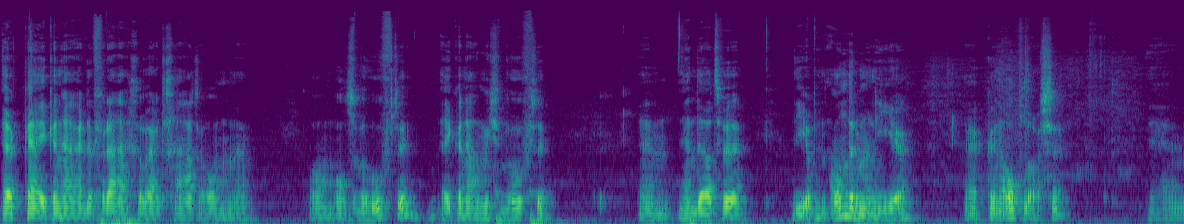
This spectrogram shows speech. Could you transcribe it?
ook kijken naar de vragen waar het gaat om, eh, om onze behoeften, economische behoeften. Ehm, en dat we die op een andere manier eh, kunnen oplossen ehm,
